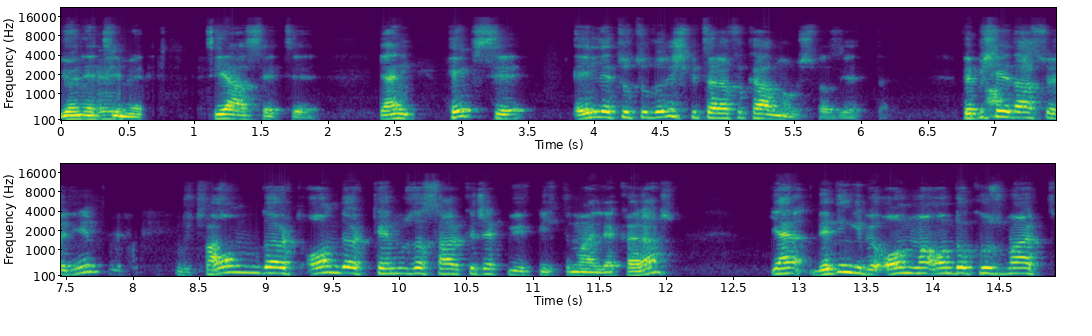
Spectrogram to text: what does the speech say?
yönetimi, siyaseti. Yani hepsi elle tutulur hiçbir tarafı kalmamış vaziyette. Ve bir şey daha söyleyeyim. Lütfen. 14 14 Temmuz'a sarkacak büyük bir ihtimalle karar. Yani dediğin gibi 10 Ma- 19 Mart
